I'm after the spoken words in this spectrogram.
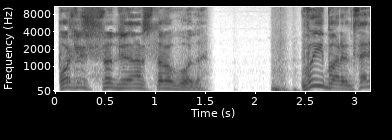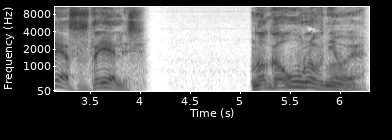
после 612 года. Выборы царя состоялись. Многоуровневые.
